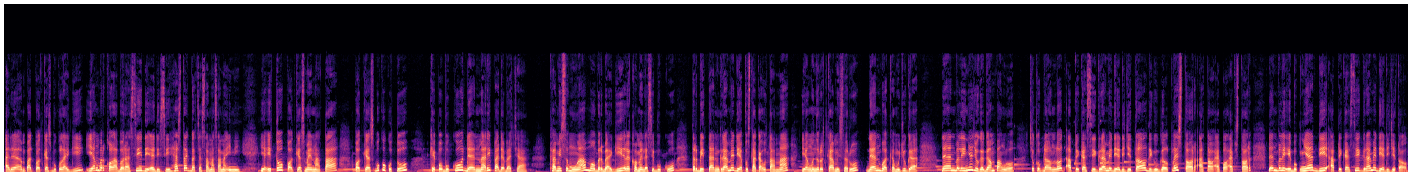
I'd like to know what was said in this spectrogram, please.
ada empat podcast buku lagi yang berkolaborasi di edisi hashtag baca sama-sama ini, yaitu podcast Main Mata, podcast Buku Kutu, Kepo Buku, dan Mari Pada Baca. Kami semua mau berbagi rekomendasi buku terbitan Gramedia Pustaka Utama yang menurut kami seru dan buat kamu juga. Dan belinya juga gampang loh. Cukup download aplikasi Gramedia Digital di Google Play Store atau Apple App Store dan beli e-booknya di aplikasi Gramedia Digital.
